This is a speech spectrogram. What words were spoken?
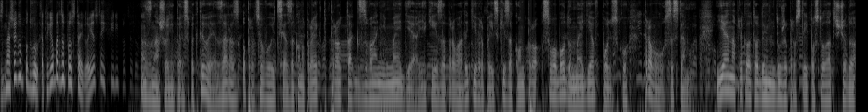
Z naszego podwórka, takiego bardzo prostego, jest w tej chwili procedowane. З нашої перспективи зараз опрацьовується законопроект про так звані медіа, який запровадить європейський закон про свободу медіа в польську правову систему. Є, наприклад, один дуже простий постулат щодо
